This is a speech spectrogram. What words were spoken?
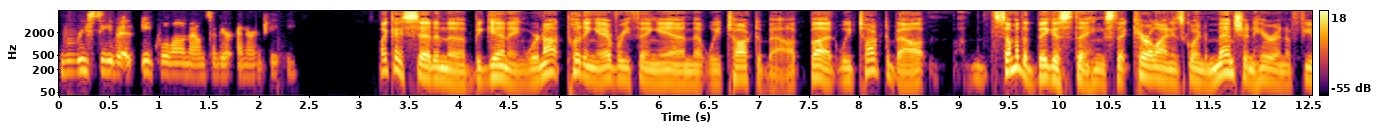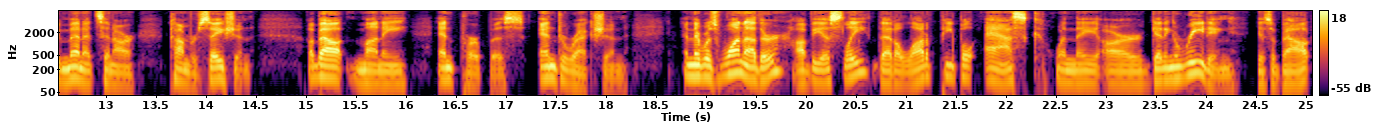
receive equal amounts of your energy. Like I said in the beginning, we're not putting everything in that we talked about, but we talked about some of the biggest things that Caroline is going to mention here in a few minutes in our conversation about money and purpose and direction. And there was one other, obviously, that a lot of people ask when they are getting a reading is about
